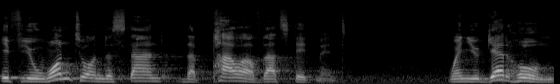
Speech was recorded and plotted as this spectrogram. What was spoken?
if you want to understand the power of that statement, when you get home,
